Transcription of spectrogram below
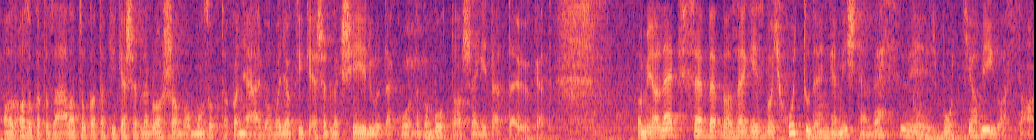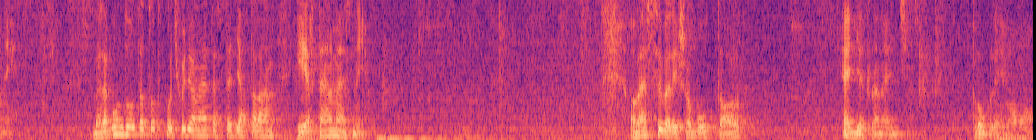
a, azokat az állatokat, akik esetleg lassabban mozogtak a nyájba, vagy akik esetleg sérültek voltak, a bottal segítette őket. Ami a legszebb ebbe az egészben, hogy hogy tud engem Isten veszője és botja vigasztalni. Belegondoltatod, hogy hogyan lehet ezt egyáltalán értelmezni? A veszővel és a bottal egyetlen egy probléma van.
